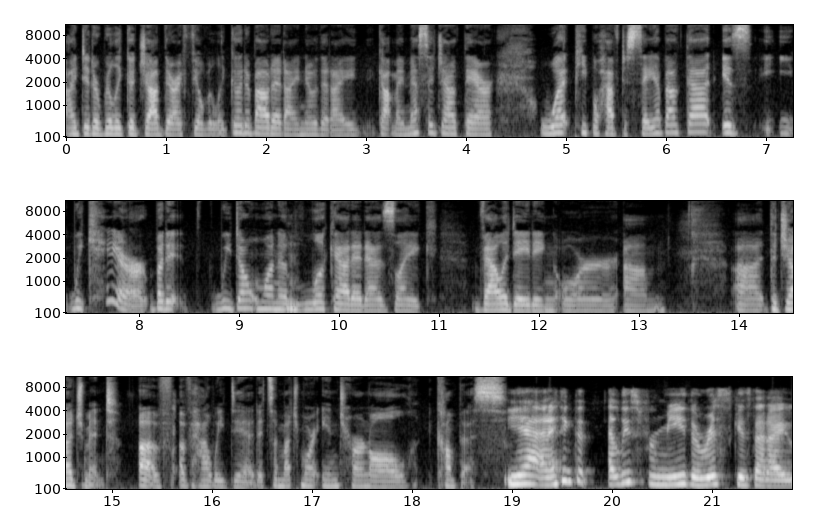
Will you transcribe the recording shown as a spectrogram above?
I did a really good job there. I feel really good about it. I know that I got my message out there." What people have to say about that is we care, but it we don't want to mm. look at it as like validating or um, uh, the judgment of of how we did. It's a much more internal compass. Yeah, and I think that at least for me, the risk is that I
